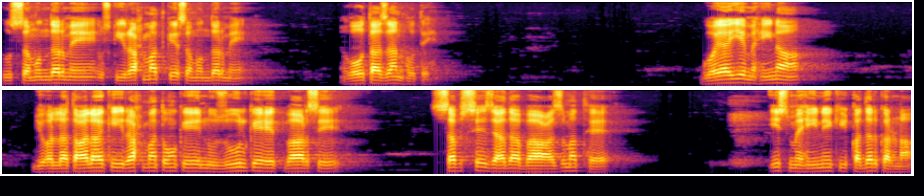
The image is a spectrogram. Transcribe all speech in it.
اس سمندر میں، اس کی رحمت کے سمندر میں غوطہ زن ہوتے ہیں۔ گویا یہ مہینہ جو اللہ تعالیٰ کی رحمتوں کے نزول کے اعتبار سے سب سے زیادہ باعظمت ہے، اس مہینے کی قدر کرنا۔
